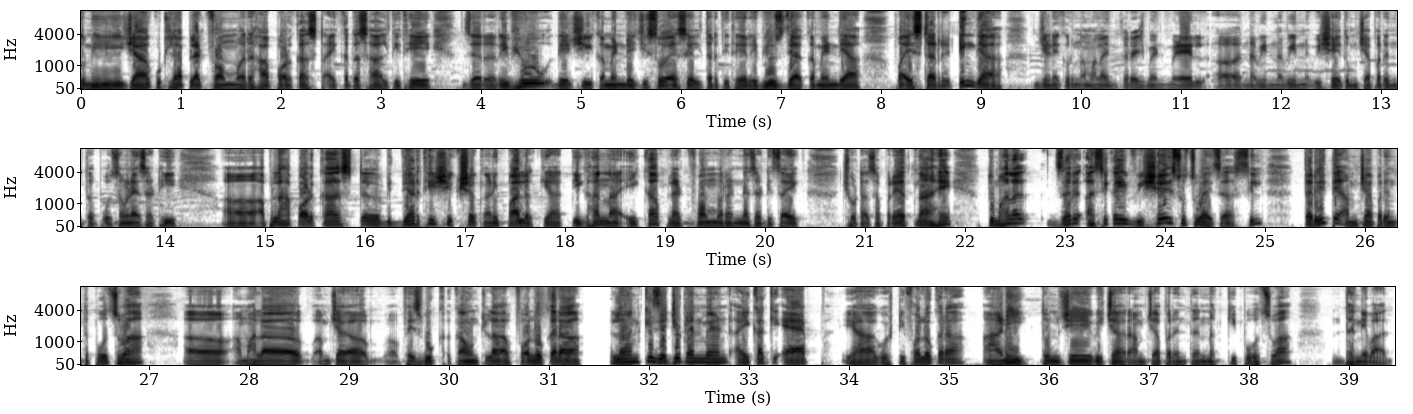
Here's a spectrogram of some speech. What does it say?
तुम्ही ज्या कुठल्या प्लॅटफॉर्मवर हा पॉडकास्ट ऐकत असाल तिथे जर रिव्ह्यू द्यायची कमेंट द्यायची सोय असेल तर तिथे रिव्ह्यूज द्या कमेंट द्या फाईव्ह स्टार रेटिंग द्या. जेणेकरून आम्हाला एन्करेजमेंट मिळेल नवीन नवीन विषय तुमच्यापर्यंत पोहोचवण्यासाठी. आपला हा पॉडकास्ट विद्यार्थी शिक्षक आणि पालक या तिघांना एका प्लॅटफॉर्मवर आणण्यासाठीचा एक छोटासा प्रयत्न आहे. तुम्हाला जर असे काही विषय सुचवायचे असतील तरी ते आमच्यापर्यंत पोचवा आम्हाला आमच्या फेसबुक अकाउंटला फॉलो करा. लर्न कीज एज्युटेनमेंट ऐका की ॲप ह्या गोष्टी फॉलो करा. आणि तुमचे विचार आमच्यापर्यंत नक्की पोहोचवा. धन्यवाद.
